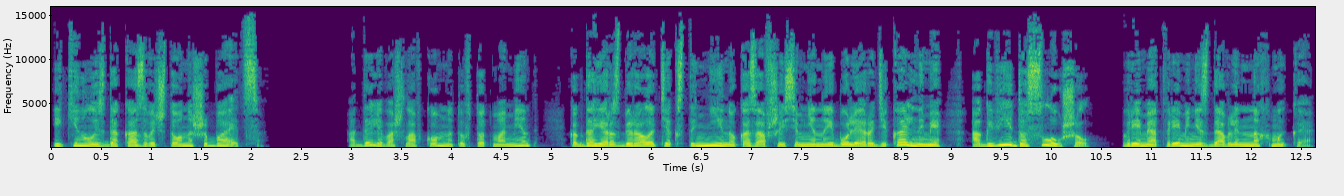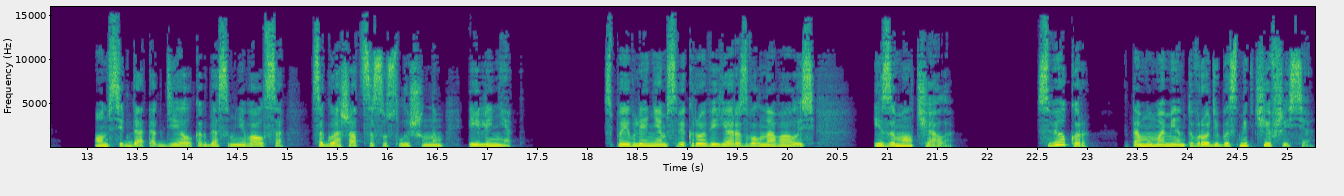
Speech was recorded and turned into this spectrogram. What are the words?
и кинулась доказывать, что он ошибается. Аделя вошла в комнату в тот момент, когда я разбирала тексты Нино, казавшиеся мне наиболее радикальными, а Гвидо слушал, время от времени сдавленно хмыкая. Он всегда так делал, когда сомневался, соглашаться с услышанным или нет. С появлением свекрови я разволновалась и замолчала. Свекор, к тому моменту вроде бы смягчившийся,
